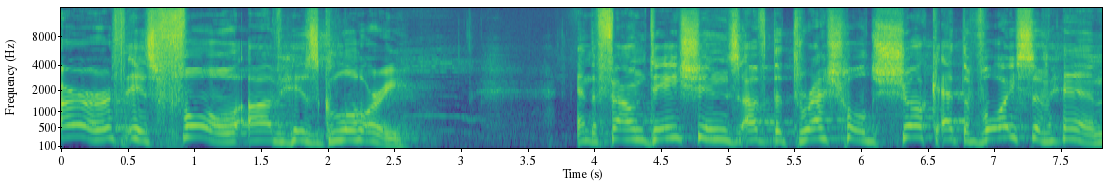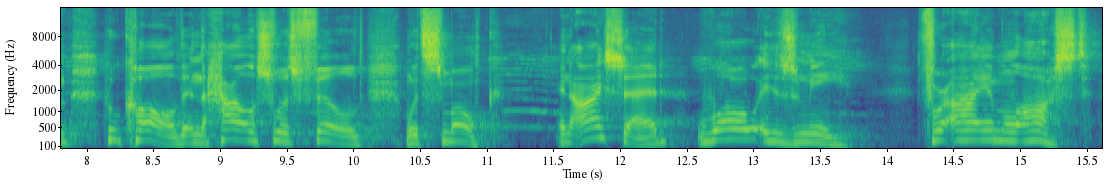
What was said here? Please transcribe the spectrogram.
earth is full of his glory. And the foundations of the threshold shook at the voice of him who called, and the house was filled with smoke. And I said, Woe is me, for I am lost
